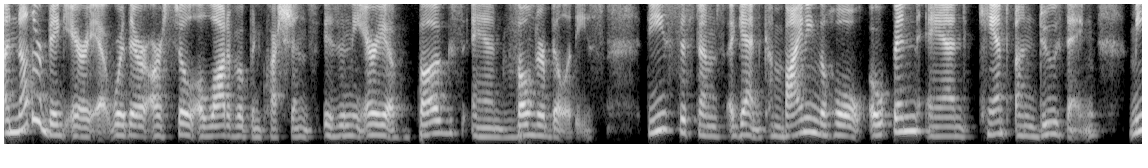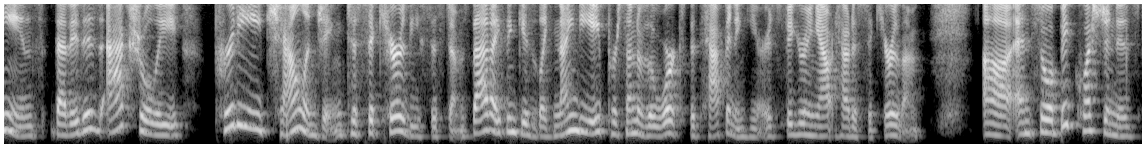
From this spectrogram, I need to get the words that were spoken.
Another big area where there are still a lot of open questions is in the area of bugs and vulnerabilities. These systems, again, combining the whole open and can't undo thing means that it is actually pretty challenging to secure these systems. That I think is like 98% of the work that's happening here is figuring out how to secure them. Uh, and so a big question is,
